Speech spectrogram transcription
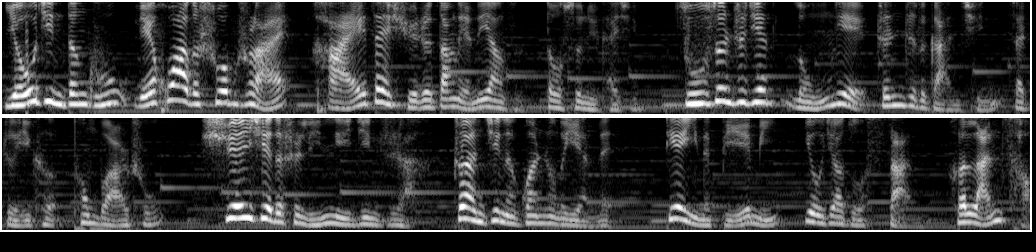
油尽灯枯，连话都说不出来，还在学着当年的样子逗孙女开心。祖孙之间浓烈真挚的感情，在这一刻喷薄而出，宣泄的是淋漓尽致啊，赚尽了观众的眼泪。电影的别名又叫做《伞》和《兰草》。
